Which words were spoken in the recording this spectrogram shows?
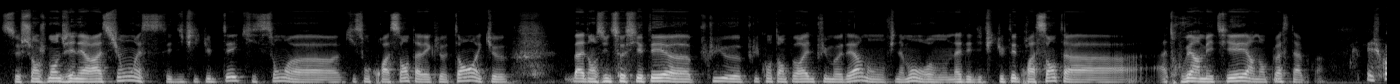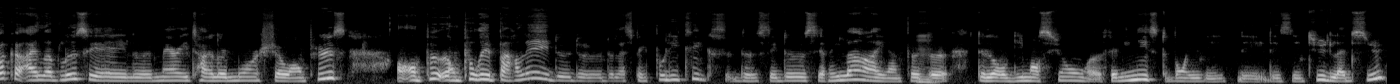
ce changement de génération et ces difficultés qui sont, qui sont croissantes avec le temps et que bah, dans une société plus, plus contemporaine, plus moderne, on, finalement, on a des difficultés croissantes à, à trouver un métier, un emploi stable. Quoi. Et je crois que I Love Lucy et le Mary Tyler Moore Show en plus on, peut, on pourrait parler de, de, de l'aspect politique de ces deux séries-là et un peu mm. de, de, leur dimension euh, féministe. Bon, il y a des, des, études là-dessus.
